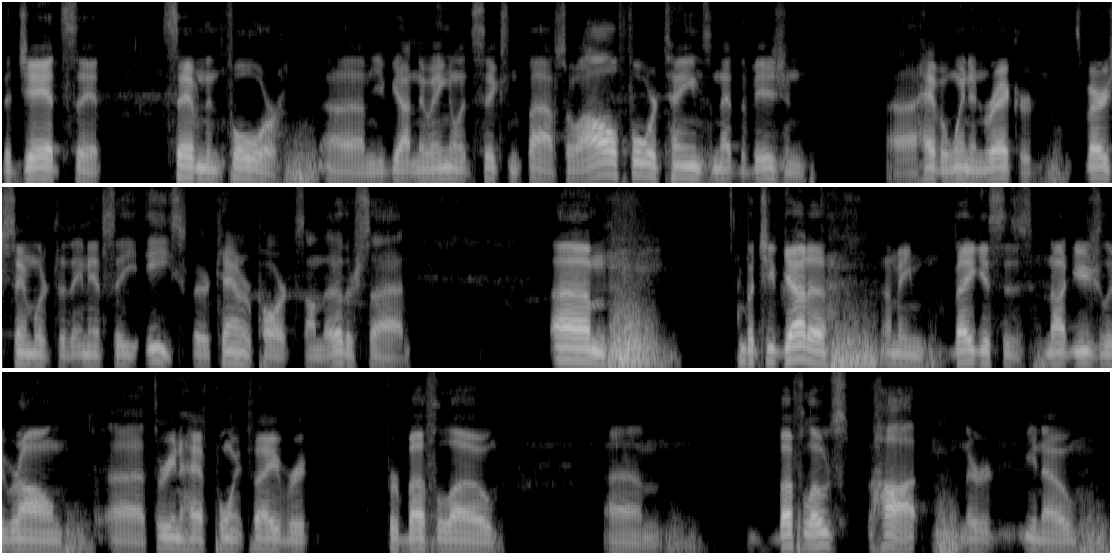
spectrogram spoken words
the Jets at seven and four. Um, you've got New England at six and five. So all four teams in that division uh, have a winning record. It's very similar to the NFC East, their counterparts on the other side. Um, but you've got to, I mean, Vegas is not usually wrong. Uh, three and a half point favorite for Buffalo. Um, Buffalo's hot. They're you know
